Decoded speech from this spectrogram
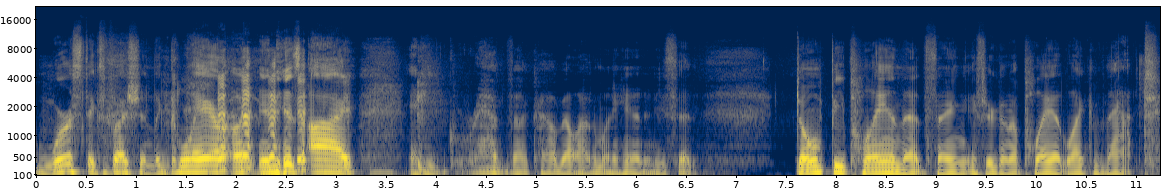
worst expression, the glare on, in his eye, and he grabbed the cowbell out of my hand and he said, Don't be playing that thing if you're going to play it like that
